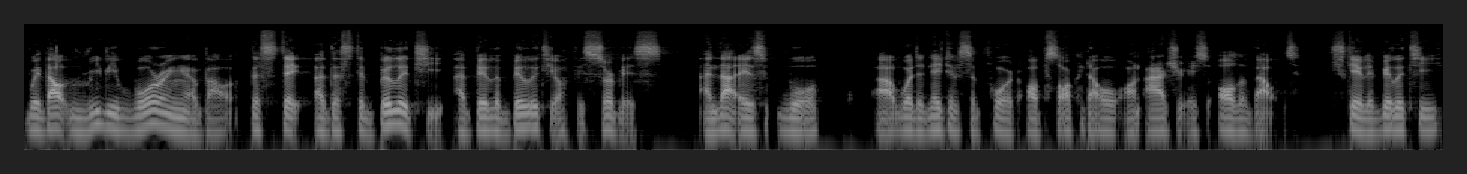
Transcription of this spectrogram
without really worrying about the state, uh, the stability, availability of his service. And that is what, uh, what the native support of Socket.io on Azure is all about. Scalability,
